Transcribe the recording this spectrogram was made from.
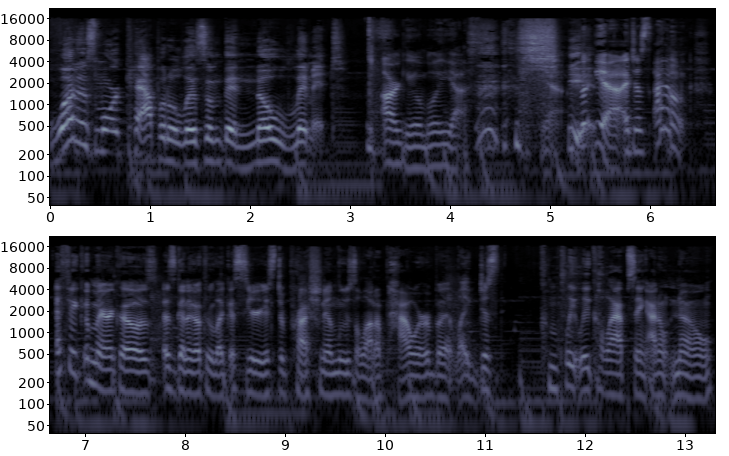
What is more capitalism than No Limit? Arguably, yes. Yeah. But yeah, I just I don't I think America is, is gonna go through like a serious depression and lose a lot of power, but like just completely collapsing, I don't know.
